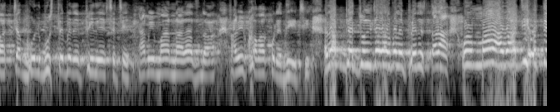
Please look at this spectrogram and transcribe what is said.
বাচ্চা ভুল বুঝতে পেরে ফিরে এসেছে। আমি মা নারাজ না, আমি ক্ষমা করে দিয়েছি। রব্বের জল জালাল বলে ফেরেস তারা ওর মা রাজি হতে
